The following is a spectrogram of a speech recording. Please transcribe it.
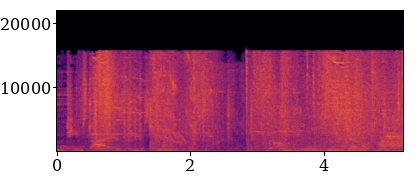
Blue team's turret has been destroyed. Red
